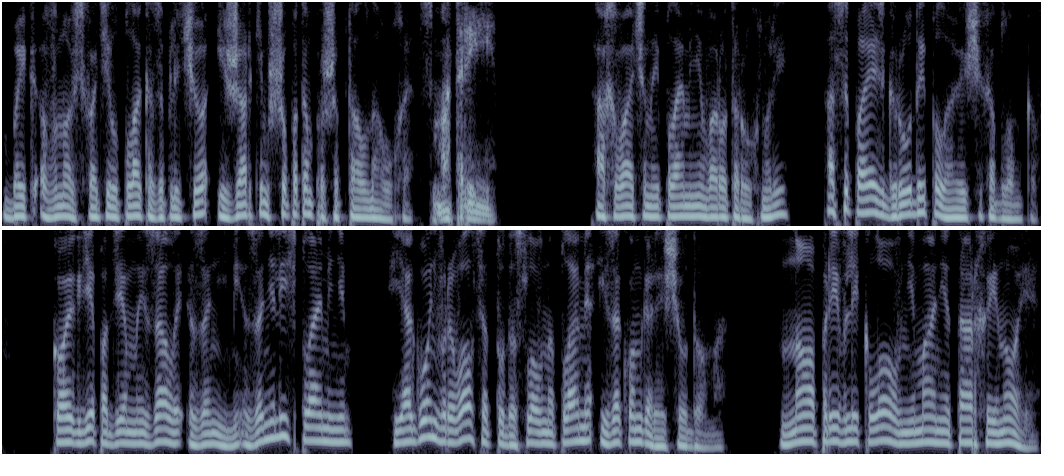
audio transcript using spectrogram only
Бык вновь схватил Плака за плечо и жарким шепотом прошептал на ухо «Смотри!». Охваченные пламенем ворота рухнули, осыпаясь грудой пылающих обломков. Кое-где подземные залы за ними занялись пламенем, и огонь вырывался оттуда, словно пламя из окон горящего дома. Но привлекло внимание Тарха иное.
